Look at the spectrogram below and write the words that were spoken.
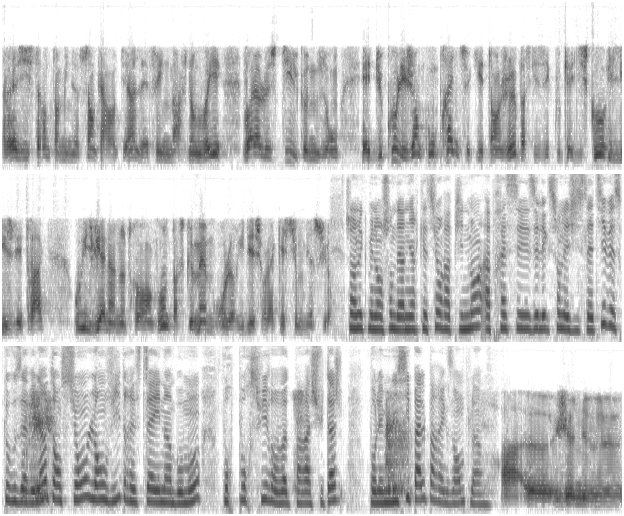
résistantes en 1941. Elles avaient fait une marche. Donc vous voyez, voilà le style que nous aurons. Et du coup, les gens comprennent ce qui est en jeu parce qu'ils écoutent les discours, ils lisent les tracts, ou ils viennent à notre rencontre parce que même ont leur idée sur la question, bien sûr. Jean-Luc Mélenchon, dernière question rapidement. Après ces élections législatives, est-ce que vous avez l'intention, l'envie de rester à Hénin-Beaumont pour poursuivre votre parachutage pour les municipales, par exemple? Ah, euh, je ne.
